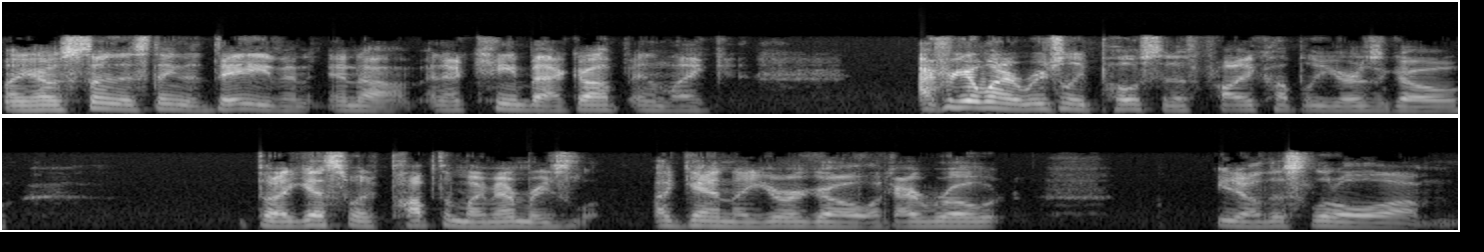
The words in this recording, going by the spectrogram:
like I was saying this thing to Dave, and and uh, and it came back up, and like I forget when I originally posted this, probably a couple of years ago. But I guess what popped in my memories again a year ago, like I wrote, you know, this little um,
